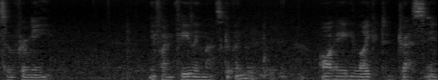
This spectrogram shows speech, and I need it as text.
So for me, if I'm feeling masculine, I like to dress in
